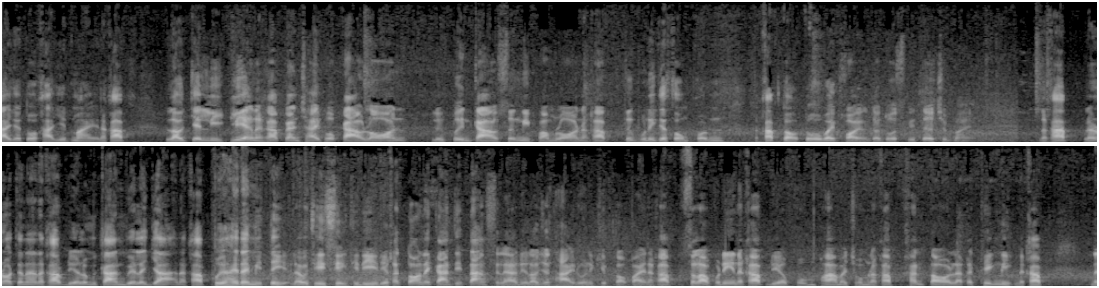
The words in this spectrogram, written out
น์เจ้าตัวขายึดใหม่นะครับเราจะหลีกเลี่ยงนะครับ การใช้พวกกาวร้อน หรือปืนกาวซึ่งมีความร้อนนะครับ ซึ่งพวกนี้จะส่งผลนะครับต่อตัวไวคอยของเจ้าตัวสวิเตอร์ชุดใหม่นะครับแล้วนอกจากนั้นนะครับเดี๋ยวเรามีการเว้นระยะนะครับ เพื่อให้ได้มิติและวิธีเสียงที่ดี เดี๋ยวขั้นตอนในการติดตั้งเสร็จแล้วเดี๋ยวเราจะถ่ายดูในคลิปต่อไปนะครับสำหรับวันนี้นะครับ เดี๋ยวผมพามาชมนะครับ ขั้นตอนและก็เทคนิคนะครับ ใน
